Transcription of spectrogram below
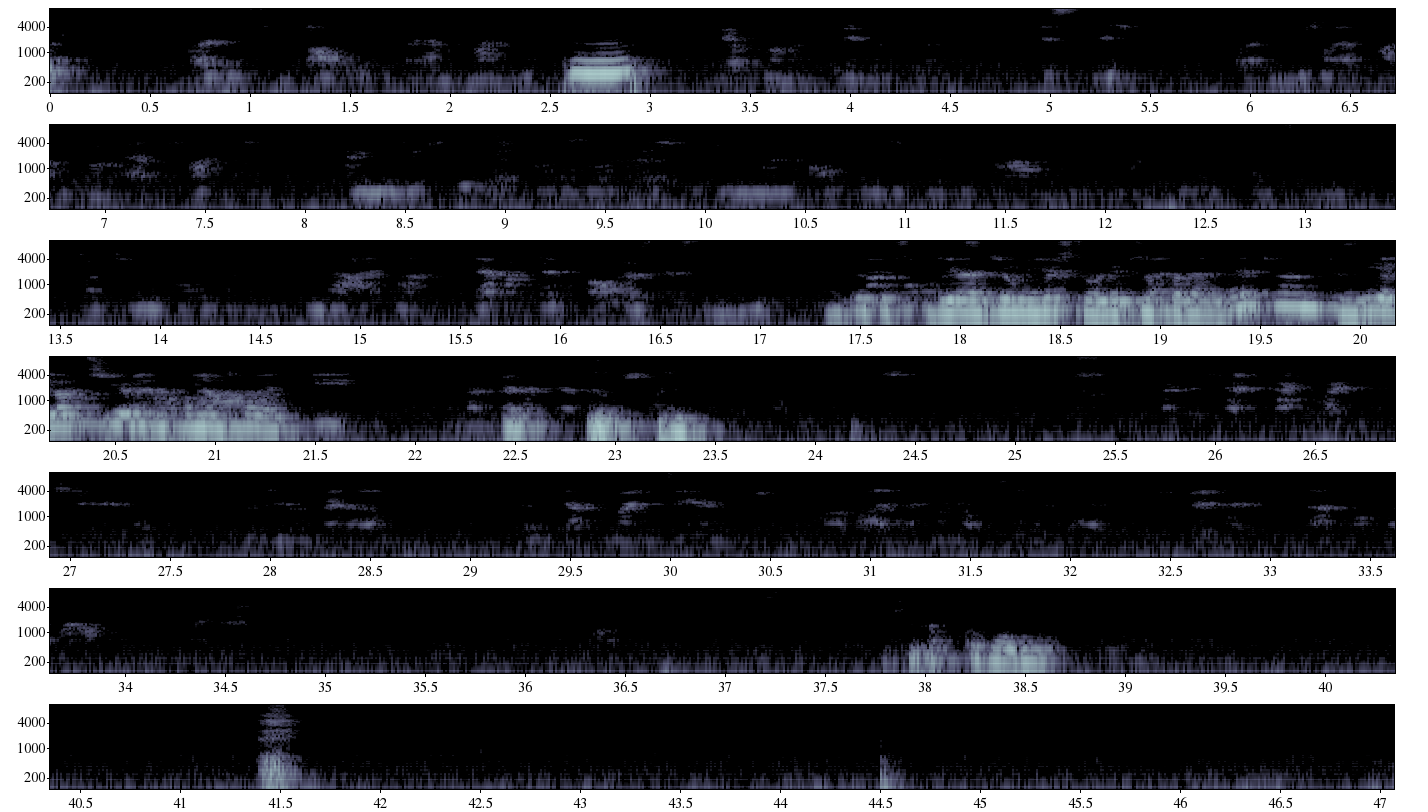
Mhm. Du bist, wie alt jung bist du? Lebst noch bei deinen Eltern? Und die erlaubt sich irgendeinen Kommentar. Abgehoben.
